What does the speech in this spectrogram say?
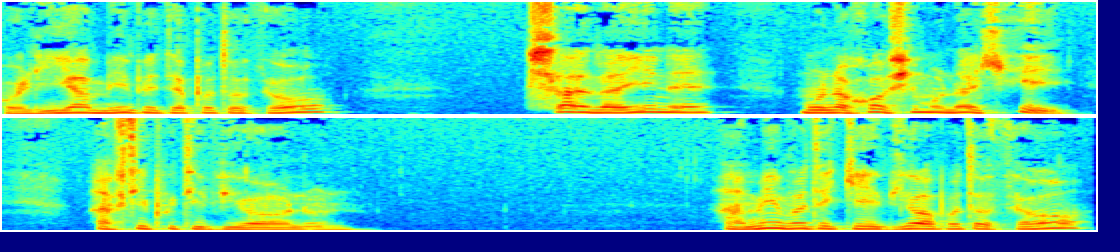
πολύ αμείβεται από το Θεό, σαν να είναι μοναχός ή μοναχή αυτοί που τη βιώνουν. Αμείβονται και οι δυο από το Θεό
